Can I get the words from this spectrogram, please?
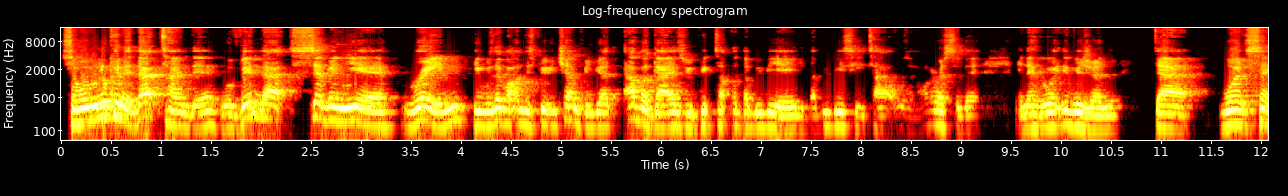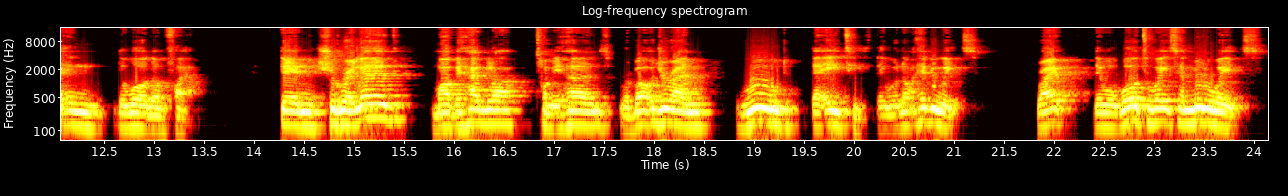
So when we're looking at that time there, within that seven-year reign, he was never undisputed champion. You had other guys who picked up the WBA, the WBC titles, and all the rest of it in the heavyweight division that weren't setting the world on fire. Then Sugar Ray Leonard, Marvin Hagler, Tommy Hearns, Roberto Duran ruled the 80s. They were not heavyweights, right? They were welterweights and middleweights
